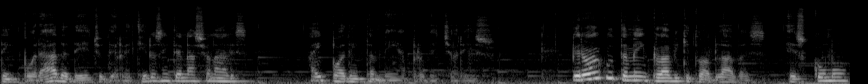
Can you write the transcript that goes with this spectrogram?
temporada, de hecho, de retiros internacionais. Aí podem também aproveitar isso. Pero algo também clave que tu hablavas é como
